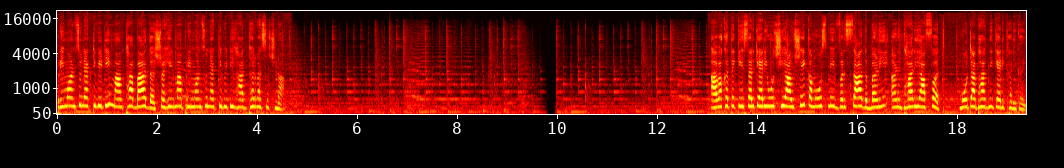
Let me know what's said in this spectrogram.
પ્રી મોન્સૂન એક્ટિવિટી માવઠા બાદ શહેરમાં પ્રી મોન્સૂન એક્ટિવિટી હાથ ધરવા સૂચના. આ વખતે કેસર કેરી ઓછી આવશે કમોસમી વરસાદ બની, અણધારી આફત. મોટા ભાગની કેરી ખરી ગઈ.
